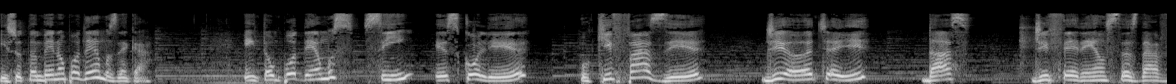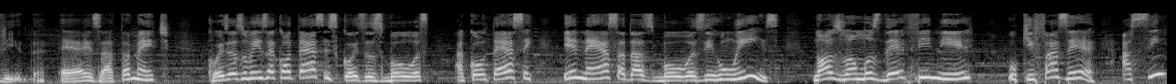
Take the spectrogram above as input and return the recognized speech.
Isso também não podemos negar. Então podemos sim escolher o que fazer diante aí das diferenças da vida. É, exatamente. Coisas ruins acontecem, coisas boas acontecem, e nessa das boas e ruins, nós vamos definir o que fazer. Assim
